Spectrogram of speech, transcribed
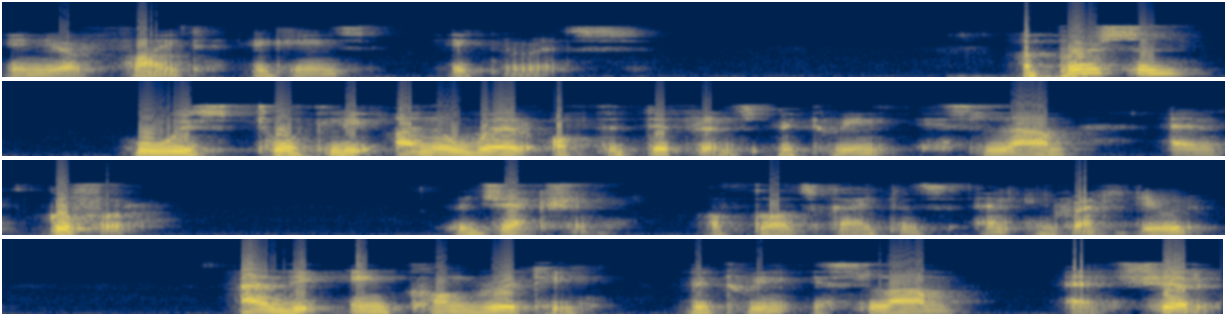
in your fight against ignorance. A person who is totally unaware of the difference between Islam and kufr, rejection of God's guidance and ingratitude, and the incongruity between Islam and shirk,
